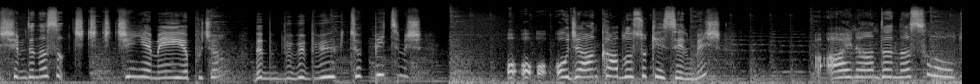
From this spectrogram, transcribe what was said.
Şimdi nasıl ç- ç- Çin yemeği yapacağım? B- b- b- büyük tüp bitmiş. O, o- ocağın kablosu kesilmiş. A- Aynı anda nasıl oldu?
